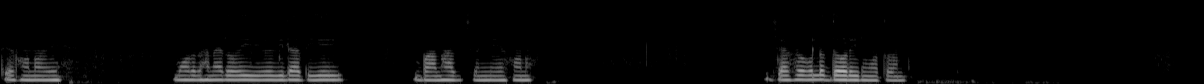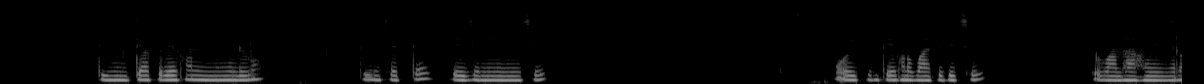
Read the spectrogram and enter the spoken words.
তো এখন ওই মোড় ধানের ওই ওইগুলা দিয়েই বাঁধার জন্য এখন যাকে বলে দড়ির মতন। তিনটা করে এখন নিয়ে নেব। তিন চারটে এই যে নিয়ে নিয়েছে। ওইখানটা এখনও বাঁধে দিচ্ছে। তো বাঁধা হয়ে গেল।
